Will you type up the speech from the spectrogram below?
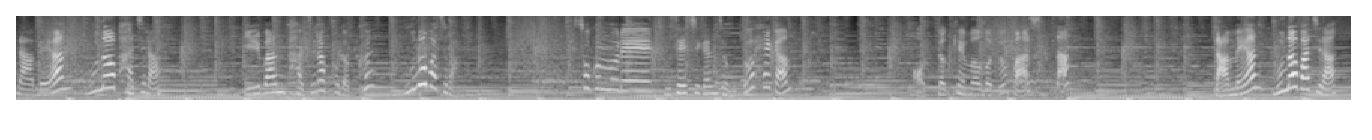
남해안 문어 바지락. 일반 바지락보다 큰 문어 바지락. 소금물에 두세 시간 정도 해감. 어떻게 먹어도 맛있다. 남해안 문어 바지락.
